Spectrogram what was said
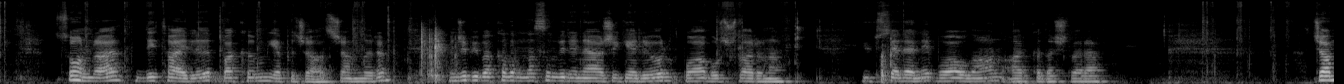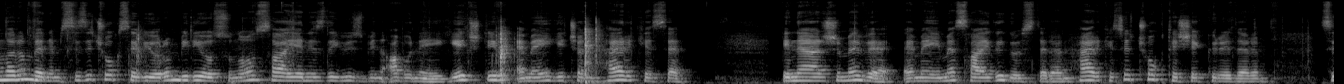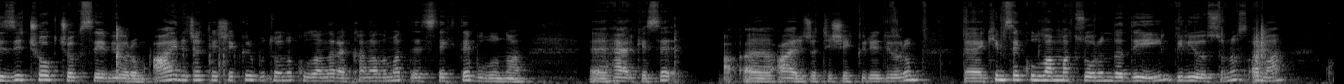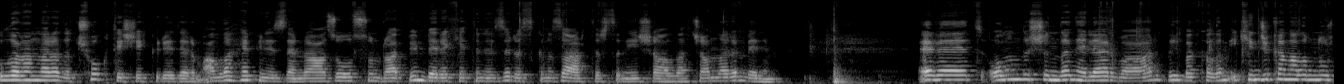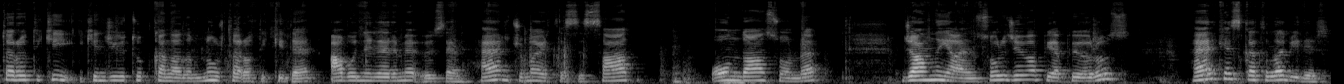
Sonra detaylı bakım yapacağız canlarım. Önce bir bakalım nasıl bir enerji geliyor boğa burçlarına. Yükseleni boğa olan arkadaşlara. Canlarım benim sizi çok seviyorum biliyorsunuz. Sayenizde 100 bin aboneyi geçtim. Emeği geçen herkese enerjime ve emeğime saygı gösteren herkese çok teşekkür ederim. Sizi çok çok seviyorum. Ayrıca teşekkür butonu kullanarak kanalıma destekte bulunan e, herkese e, ayrıca teşekkür ediyorum. E, kimse kullanmak zorunda değil biliyorsunuz ama kullananlara da çok teşekkür ederim. Allah hepinizden razı olsun. Rabbim bereketinizi, rızkınızı artırsın inşallah. Canlarım benim. Evet, onun dışında neler var? Bir bakalım. İkinci kanalım Nur Tarot 2, ikinci YouTube kanalım Nur Tarot 2'den abonelerime özel her cumartesi saat 10'dan sonra canlı yayın soru cevap yapıyoruz. Herkes katılabilir.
